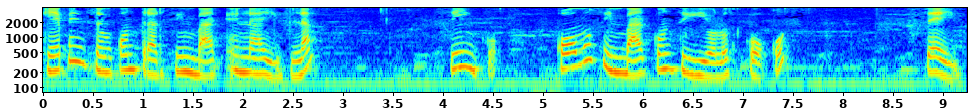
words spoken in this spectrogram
¿Qué pensó encontrar Sinbad en la isla? 5. ¿Cómo Sinbad consiguió los cocos? 6.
